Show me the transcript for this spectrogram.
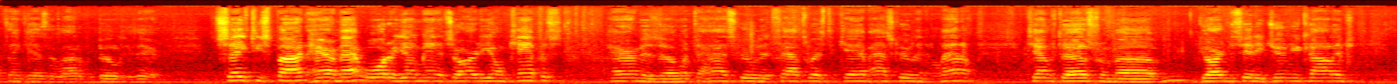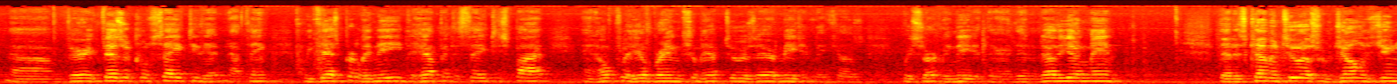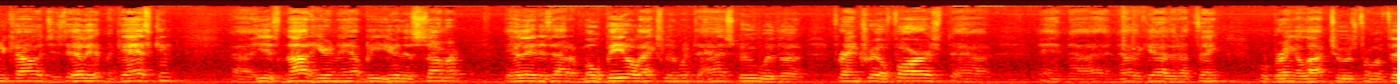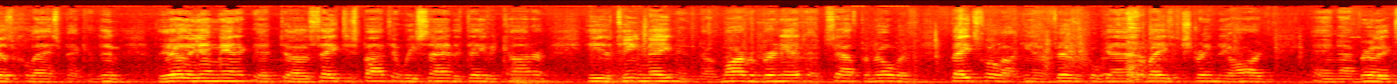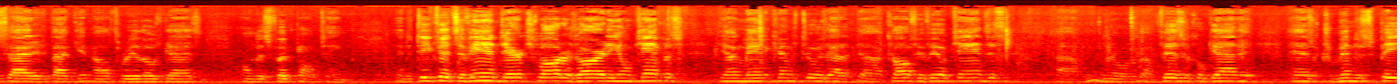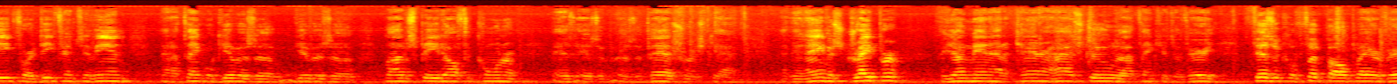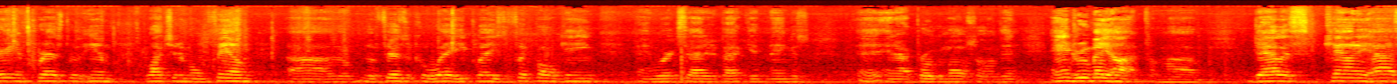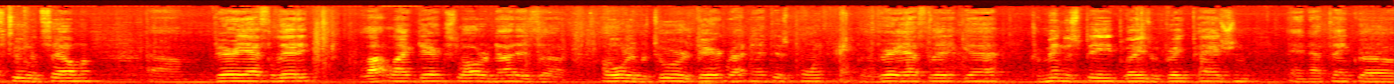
think has a lot of ability there. Safety spot, Harem Atwater, young man that's already on campus. Harem is, uh, went to high school at Southwest DeKalb High School in Atlanta. Comes to us from, uh, Garden City Junior College. Uh, very physical safety that I think we desperately need to help at the safety spot. And hopefully he'll bring some help to us there immediately because we certainly need it there. And then another young man that is coming to us from Jones Junior College is Elliot McGaskin. Uh, he is not here now, be here this summer. Elliot is out of Mobile, actually went to high school with uh, Frantrell Forest, uh, and uh, another guy that I think will bring a lot to us from a physical aspect. And then the other young man at, at uh, safety spot that we signed is David Connor. He's a teammate and Marvin Burnett at South Panola and Batesville. Again, a physical guy, plays extremely hard, and I'm really excited about getting all three of those guys on this football team. And the defensive end, Derek Slaughter is already on campus. Young man that comes to us out of uh, Coffeyville, Kansas. Um, you know, a physical guy that has a tremendous speed for a defensive end and I think will give us a give us a lot of speed off the corner as, as, a, as a pass rush guy. And then Amos Draper, a young man out of Tanner High School, I think is a very physical football player. Very impressed with him watching him on film. Uh, the, the physical way he plays the football game, and we're excited about getting Amos in our program also. And then Andrew Mahon from uh, Dallas County High School in Selma. Um, very athletic, a lot like Derek Slaughter, not as uh, old and mature as Derek right now at this point, but a very athletic guy, tremendous speed, plays with great passion, and I think, uh,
